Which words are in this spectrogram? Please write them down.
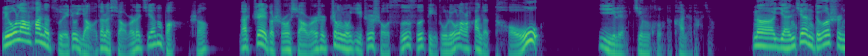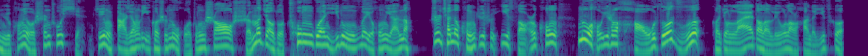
流浪汉的嘴就咬在了小文的肩膀上。那这个时候，小文是正用一只手死死抵住流浪汉的头，一脸惊恐的看着大江。那眼见得是女朋友身处险境，大江立刻是怒火中烧。什么叫做冲冠一怒为红颜呢？之前的恐惧是一扫而空，怒吼一声“好泽子”，可就来到了流浪汉的一侧，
